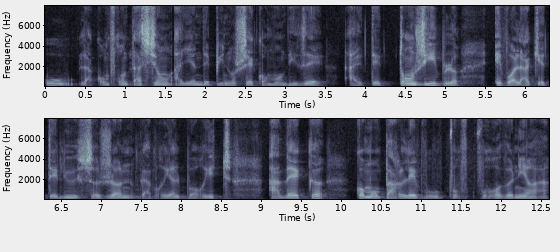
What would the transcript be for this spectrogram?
où la confrontation Allende-Pinochet, comme on disait, a été tangible. Et voilà qu'est élu ce jeune Gabriel Boric avec, comme on parlait, vous, pour, revenir à,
